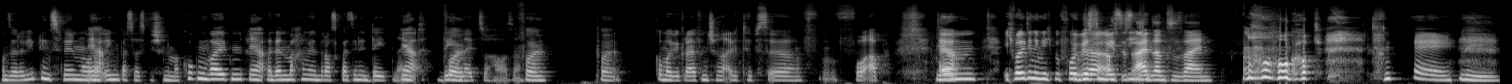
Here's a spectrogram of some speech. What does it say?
unserer Lieblingsfilme oder Ja. irgendwas, was wir schon immer gucken wollten Ja. und dann machen wir daraus quasi eine Date Night, Ja, Date. Night zu Hause. Voll, voll. Guck mal, wir greifen schon alle Tipps äh, vorab. Ja. Ähm, ich wollte nämlich, bevor Wir wir, wissen, wie es ist, einsam zu sein. Oh Gott. Hey. Nee.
